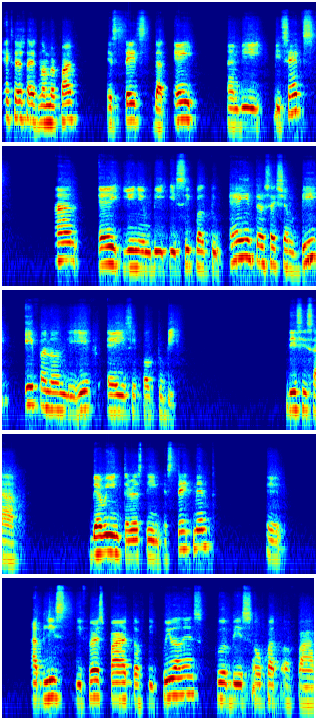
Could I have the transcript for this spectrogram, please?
Exercise number 5 states that A and B be sets and A union B is equal to A intersection B if and only if A is equal to B. This is a very interesting statement. Uh, at least the first part of the equivalence could be somewhat of a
